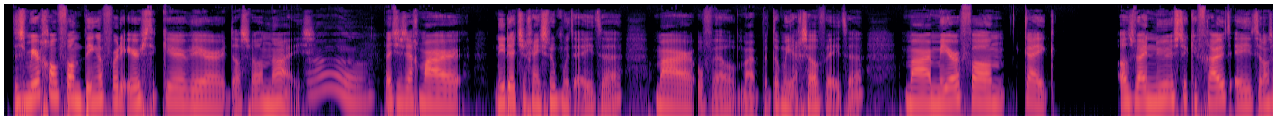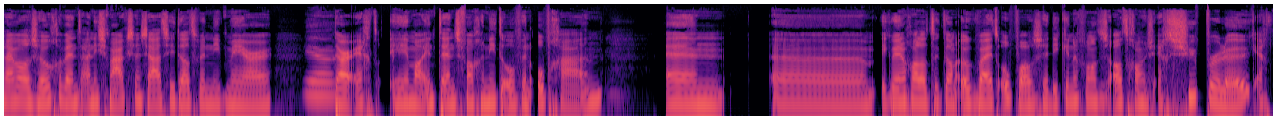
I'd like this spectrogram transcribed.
Het is meer gewoon van dingen voor de eerste keer weer, dat is wel nice. oh. Dat je zeg maar, niet dat je geen snoep moet eten, maar, ofwel, maar dat moet je echt zelf weten. Maar meer van, kijk, als wij nu een stukje fruit eten, dan zijn we al zo gewend aan die smaaksensatie dat we niet meer Ja. daar echt helemaal intens van genieten of in opgaan. En ehm, ik weet nog wel dat ik dan ook bij het oppassen, die kinderen vonden het dus altijd gewoon echt super leuk. Echt,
